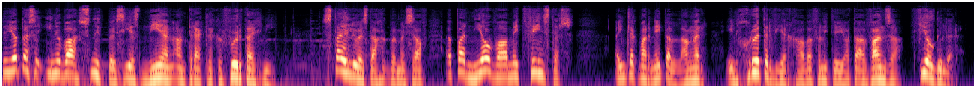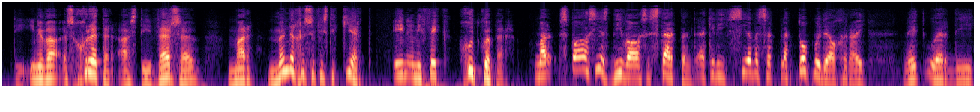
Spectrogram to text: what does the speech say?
Toyota se Innova snoetbusie is nie 'n aantreklike voertuig nie. Styloos dink ek by myself, 'n paneelwa met vensters, eintlik maar net 'n langer en groter weergawe van die Toyota Avanza, veeldoeler. Die Innova is groter as die Verso, maar minder gesofistikeerd en in effek goedkoper. Maar spasie is die waar se sterkpunt. Ek het die 7 sitplek topmodel gery net oor die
